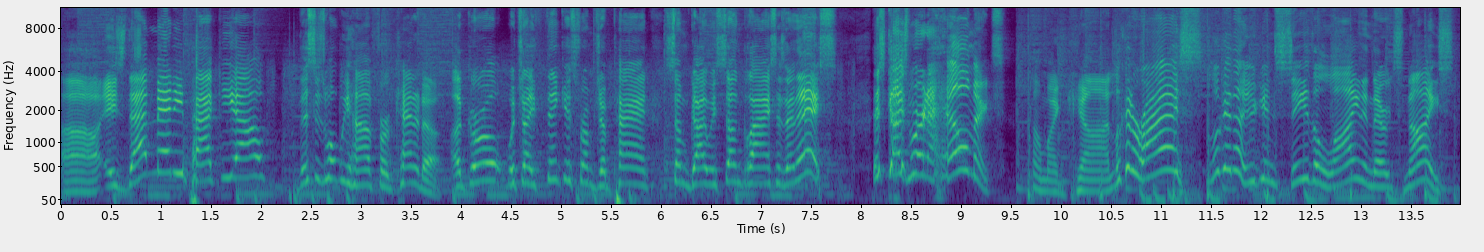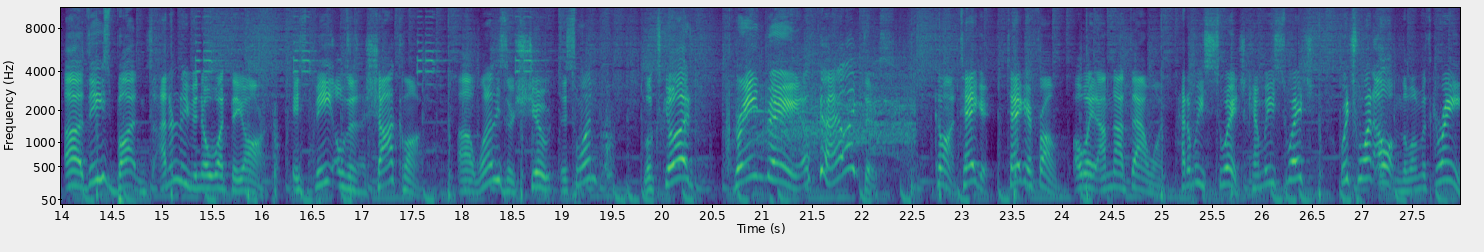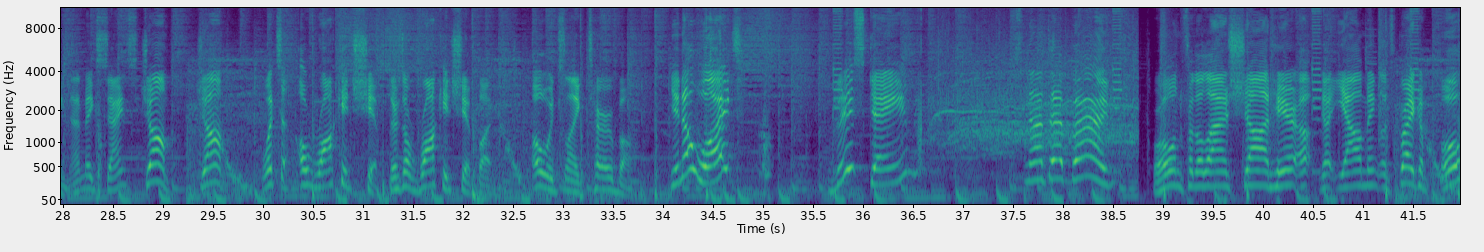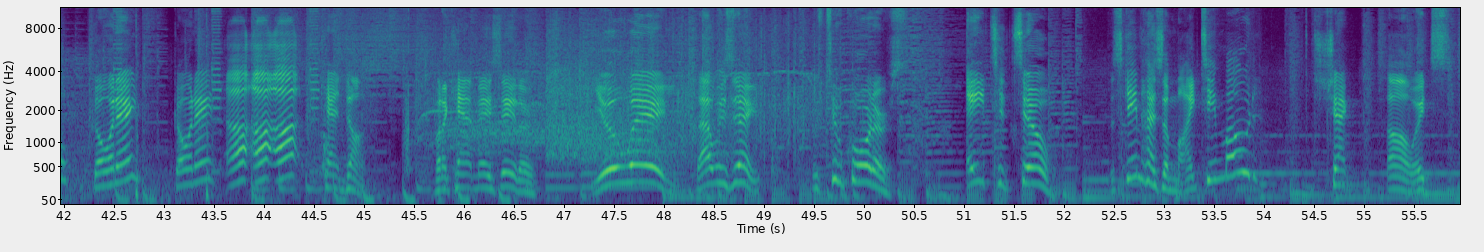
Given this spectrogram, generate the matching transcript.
Uh is that Manny Pacquiao? This is what we have for Canada. A girl which I think is from Japan, some guy with sunglasses, and this! This guy's wearing a helmet! Oh my god, look at her ass! Look at that, you can see the line in there, it's nice. Uh, these buttons, I don't even know what they are. It's B, oh, there's a shot clock. Uh, one of these are shoot. This one looks good. Green bean, okay, I like this. Come on, take it, take it from. Oh wait, I'm not that one. How do we switch? Can we switch? Which one? Oh, I'm the one with green. That makes sense. Jump, jump. What's a, a rocket ship? There's a rocket ship button. Oh, it's like turbo. You know what? This game it's not that bad. We're holding for the last shot here. Oh, got Yao Ming. Let's break him. Oh, going in. Going in. Uh, uh, uh. Can't dunk. But I can't miss either. You win. That was it. It was two quarters. Eight to two. This game has a My Team mode? Let's check. Oh, it's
